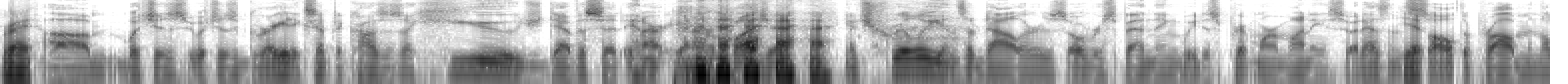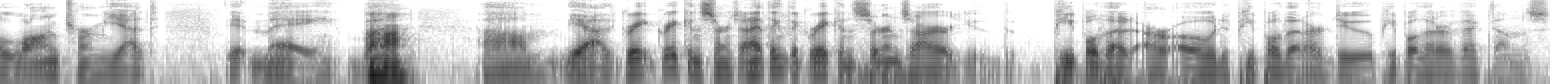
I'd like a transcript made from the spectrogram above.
Right. Um, which is which is great, except it causes a huge deficit in our in our budget. you know, trillions of dollars overspending. We just print more money, so it hasn't Yep. solved the problem in the long term yet. It may, but Uh-huh. Um, yeah, great great concerns. And I think the great concerns are people that are owed, people that are due, people that are victims.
